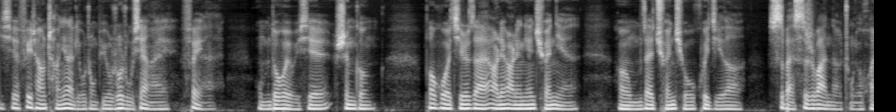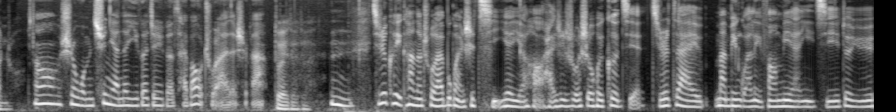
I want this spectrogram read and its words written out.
一些非常常见的瘤种，比如说乳腺癌、肺癌，我们都会有一些深耕。包括其实，在二零二零年全年，嗯、我们在全球汇集了四百四十万的肿瘤患者。哦，是我们去年的一个这个财报出来的是吧？对对对，嗯，其实可以看得出来，不管是企业也好，还是说社会各界，其实，在慢病管理方面，以及对于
